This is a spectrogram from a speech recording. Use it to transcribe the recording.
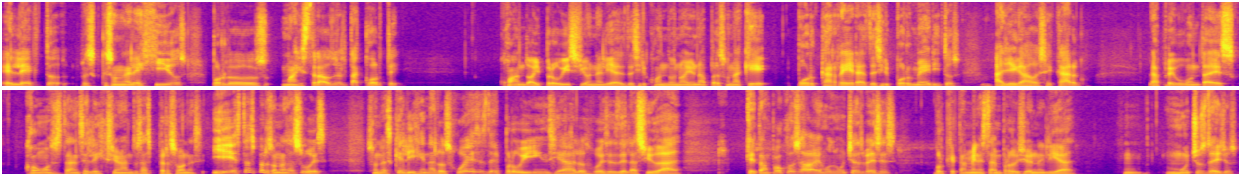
electos, pues que son elegidos por los magistrados de alta corte cuando hay provisionalidad, es decir, cuando no hay una persona que por carrera, es decir, por méritos, ha llegado a ese cargo. La pregunta es, ¿cómo se están seleccionando esas personas? Y estas personas, a su vez, son las que eligen a los jueces de provincia, a los jueces de la ciudad, que tampoco sabemos muchas veces porque también está en provisionalidad, mm, muchos de ellos,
